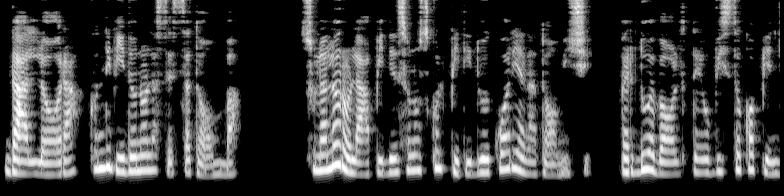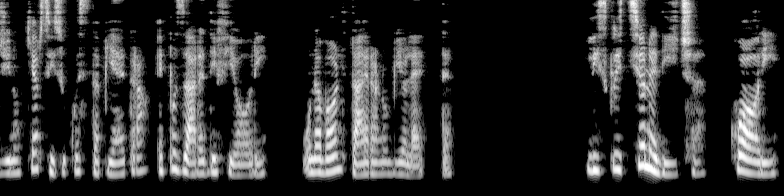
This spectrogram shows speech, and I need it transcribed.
Da allora condividono la stessa tomba. Sulla loro lapide sono scolpiti due cuori anatomici, per due volte ho visto coppie inginocchiarsi su questa pietra e posare dei fiori. Una volta erano violette. L'iscrizione dice Cuori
